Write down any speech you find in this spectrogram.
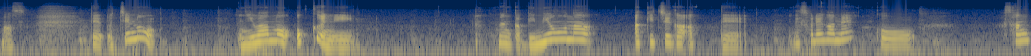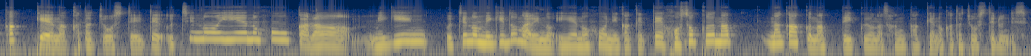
ます。でうちの庭の奥になんか微妙な空き地があってでそれがねこう三角形な形をしていてうちの家の方から右うちの右隣の家の方にかけて細くなって長くなっていくような三角形の形をしてるんですよ。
